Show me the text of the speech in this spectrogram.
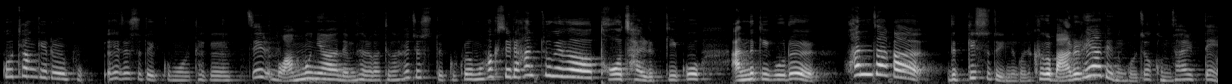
꽃향기를 보- 해줄 수도 있고, 뭐 되게 찔, 뭐 암모니아 냄새 같은 걸 해줄 수도 있고, 그러면 확실히 한쪽에서 더 잘 느끼고, 안 느끼고를 환자가 느낄 수도 있는 거죠. 그걸 말을 해야 되는 거죠. 검사할 때.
